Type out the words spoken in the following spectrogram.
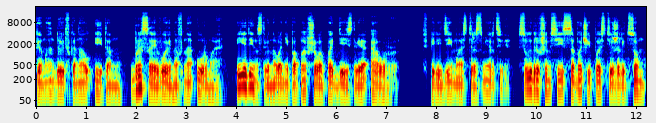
Командует в канал Итан, бросая воинов на Урма, единственного не попавшего под действие аур. Впереди мастер смерти, с выдравшимся из собачьей пасти жрецом,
